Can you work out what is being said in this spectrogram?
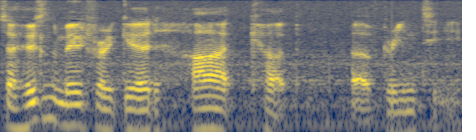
So who's in the mood for a good hot cup of green tea?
